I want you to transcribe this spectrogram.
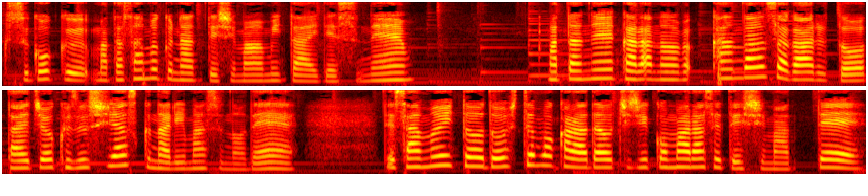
すごくまた寒くなってしまうみたいですね。またね、からの寒暖差があると体調崩しやすくなりますので、で、寒いとどうしても体を縮こまらせてしまって、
